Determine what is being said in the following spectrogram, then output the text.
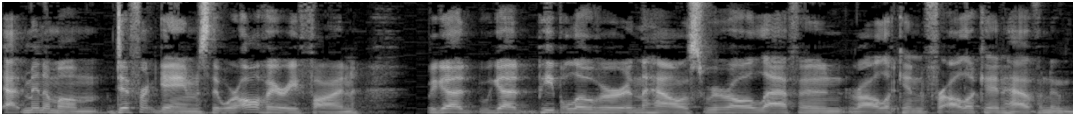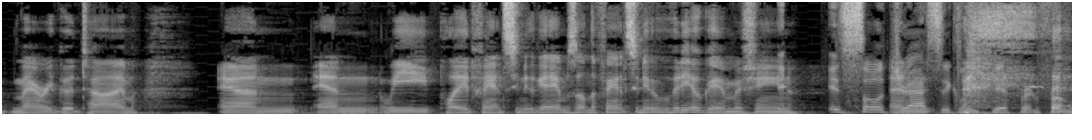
at minimum different games that were all very fun. We got we got people over in the house. We were all laughing, rollicking, frolicking, having a merry good time. And and we played fancy new games on the fancy new video game machine. It's so drastically different from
